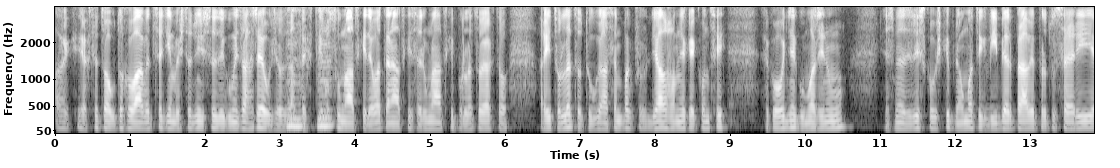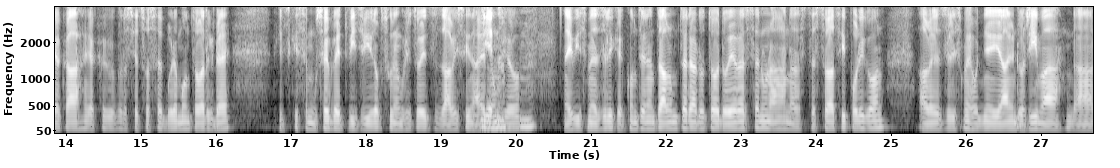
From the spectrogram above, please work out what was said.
a jak, jak se to auto chová ve třetím, ve čtvrtém, když se ty gumy zahřejou, že jo, na těch ty 18, 19, 17, podle toho, jak to, a i tohle to, tu já jsem pak dělal hlavně ke konci jako hodně gumařinů, že jsme jezdili zkoušky pneumatik, výběr právě pro tu sérii, jaká, jak prostě co se bude montovat kde. Vždycky se musí být víc výrobců, nemůže to být závislý na jednom, Jedno, že jo. mm. Nejvíc jsme jezdili ke Continentalům, teda do toho, do Jeversenu na, na testovací poligon, ale jezdili jsme hodně i do Říma, na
